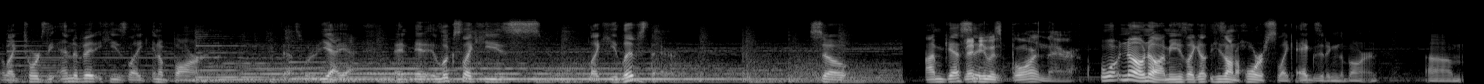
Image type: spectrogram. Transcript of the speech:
Like towards the end of it, he's like in a barn. I think that's what. It, yeah, yeah, and, and it looks like he's like he lives there. So, I'm guessing. Maybe he was born there. Well, no, no. I mean, he's like he's on a horse, like exiting the barn. Um,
